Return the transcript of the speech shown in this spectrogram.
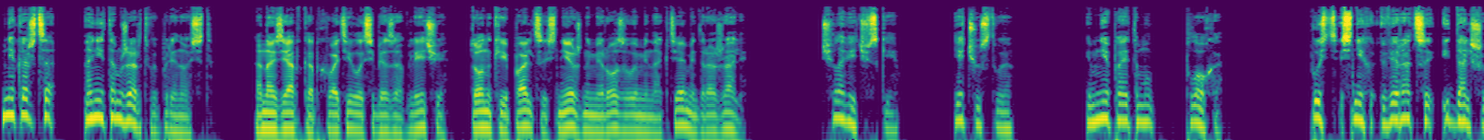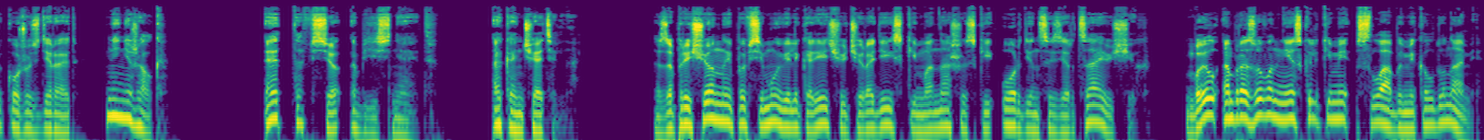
Мне кажется, они там жертвы приносят. Она зябко обхватила себя за плечи, тонкие пальцы с нежными розовыми ногтями дрожали. «Человеческие. Я чувствую. И мне поэтому плохо. Пусть с них верацы и дальше кожу сдирают. Мне не жалко». Это все объясняет. Окончательно. Запрещенный по всему великоречию чародейский монашеский орден созерцающих был образован несколькими слабыми колдунами,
